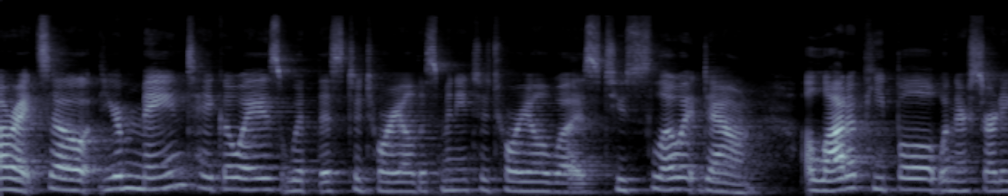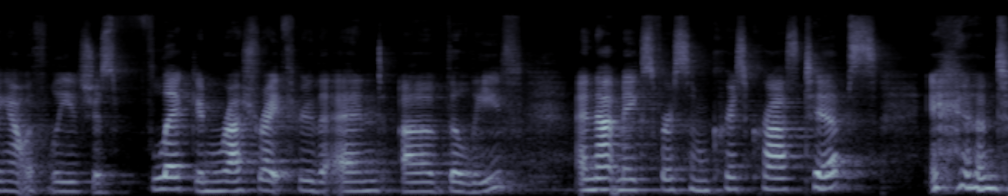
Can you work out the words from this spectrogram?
All right, so your main takeaways with this tutorial, this mini tutorial was to slow it down. A lot of people, when they're starting out with leaves, just flick and rush right through the end of the leaf. And that makes for some crisscross tips. And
